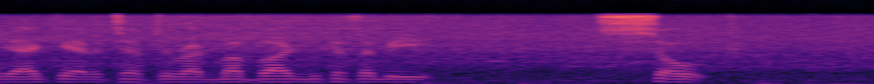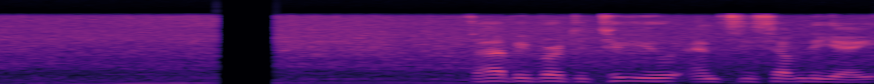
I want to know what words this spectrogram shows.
Yeah, I can't attempt to ride my bike because I'd be soaked. So happy birthday to you, NC78.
